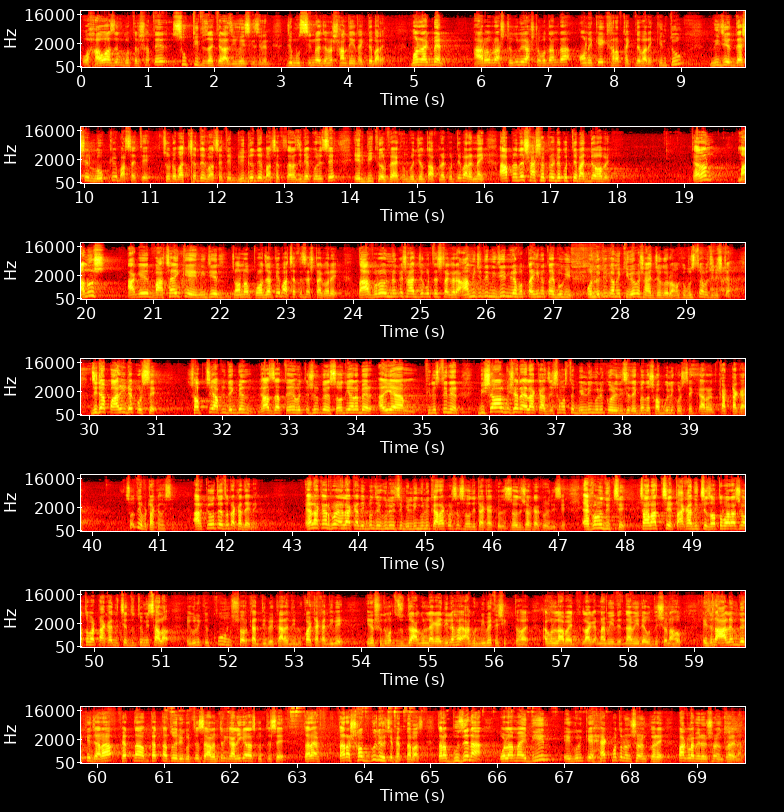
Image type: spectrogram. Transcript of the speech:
ও হাওয়াজেন গুপ্তের সাথে চুক্তিতে যাইতে রাজি হয়ে হয়েছিলেন, যে মুসলিমরা যেন শান্তিতে থাকতে পারে। মনে রাখবেন আরব রাষ্ট্রগুলির রাষ্ট্রপ্রধানরা অনেকেই খারাপ থাকতে পারে, কিন্তু নিজের দেশের লোককে বাঁচাইতে, ছোট বাচ্চাদের বাঁচাইতে, বৃদ্ধদের বাঁচাতে তারা যেটা করেছে, এর বিকল্প এখন পর্যন্ত আপনারা করতে পারেন নাই। আপনাদের শাসকরা এটা করতে বাধ্য হবে। কারণ মানুষ আগে বাঁচাইকে নিজের জনপ্রজাকে বাঁচাতে চেষ্টা করে তারপরে অন্যকে সাহায্য করতে চেষ্টা করে। আমি যদি নিজেই নিরাপত্তাহীনতায় ভুগি, অন্যকে আমি কীভাবে সাহায্য করব? আমাকে বুঝতে হবে জিনিসটা। যেটা পারি, এটা করছে। সবচেয়ে আপনি দেখবেন গাজাতে হইতে শুরু করে সৌদি আরবের ফিলিস্তিনের বিশাল বিশাল এলাকা যে সমস্ত বিল্ডিংগুলি করে দিয়েছে দেখবেন তো সবগুলি করছে কার কার টাকায়? সৌদি আরবে টাকা হয়েছে। আর কেউ তো এত টাকা দেয় নাই। এলাকার পর এলাকা দেখবেন যেগুলি হচ্ছে বিল্ডিংগুলি কারা করছে? সৌদি টাকা করেছে, সৌদি সরকার করে দিচ্ছে এখনও দিচ্ছে, চালাচ্ছে, টাকা দিচ্ছে, যতবার আসে অতবার টাকা দিচ্ছে। তো তুমি চালাও। এগুলিকে কোন সরকার দিবে, কারা দিবে, কয় টাকা দিবে? এটা শুধুমাত্র যুদ্ধ আগুন লাগাই দিলে হয়, আগুন নিভাইতে শিখতে হয়, আগুন লাভাই নামিয়ে নামিয়ে দেওয়ার উদ্দেশ্য না হোক। এই জন্য আলেমদেরকে যারা ফেতনা ফেতনা তৈরি করতেছে, আলেমদেরকে গালিগালাজ করতেছে, তারা তারা সবগুলি হচ্ছে ফেতনাবাজ। তারা বুঝে না, ওলামায় দিন এগুলিকে হ্যাকমতের অনুসরণ করে, পাগলামের অনুসরণ করে না।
